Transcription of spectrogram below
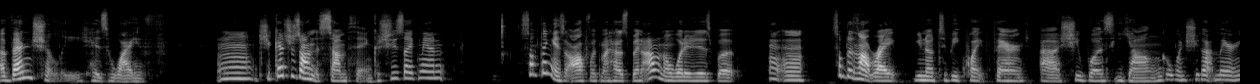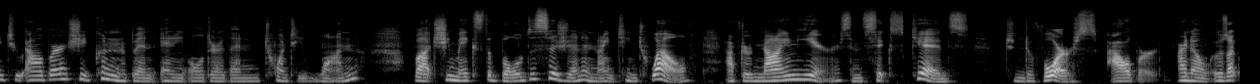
Eventually, his wife, mm, she catches on to something because she's like, man, something is off with my husband. I don't know what it is, but uh-uh something's not right. You know, to be quite fair, uh, she was young when she got married to Albert. She couldn't have been any older than 21. But she makes the bold decision in 1912, after nine years and six kids, to divorce Albert. I know, it was like,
